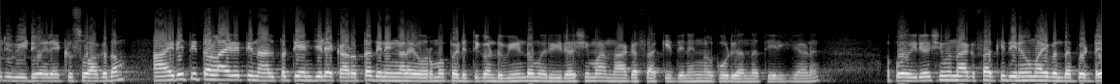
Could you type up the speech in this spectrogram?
മറ്റൊരു വീഡിയോയിലേക്ക് സ്വാഗതം. ആയിരത്തി തൊള്ളായിരത്തി നാൽപ്പത്തി അഞ്ചിലെ കറുത്ത ദിനങ്ങളെ ഓർമ്മപ്പെടുത്തിക്കൊണ്ട് വീണ്ടും ഒരു ഇരോഷിമ നാഗസാക്കി ദിനങ്ങൾ കൂടി വന്നെത്തിയിരിക്കുകയാണ്. അപ്പോൾ ഇരോഷിമ നാഗസാക്കി ദിനവുമായി ബന്ധപ്പെട്ട്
